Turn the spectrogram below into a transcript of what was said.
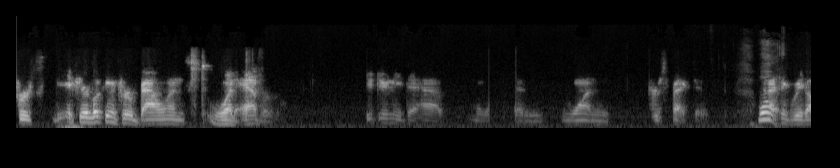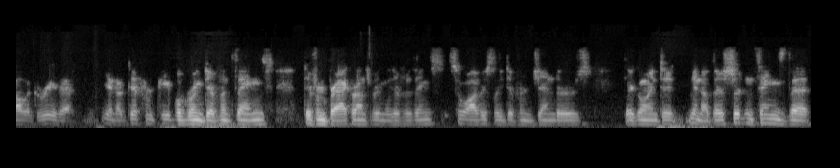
for if you're looking for balanced whatever, you do need to have more than one perspective. Well, I think we'd all agree that you know different people bring different things, different backgrounds bring different things. So obviously, different genders, they're going to you know there's certain things that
